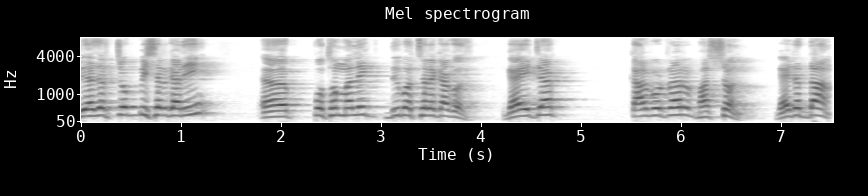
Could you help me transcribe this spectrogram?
দুই হাজার চব্বিশের গাড়ি প্রথম মালিক দুই বছরের কাগজ। গাড়িটা কার্বোটার ভাষণ গাড়িটার দাম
